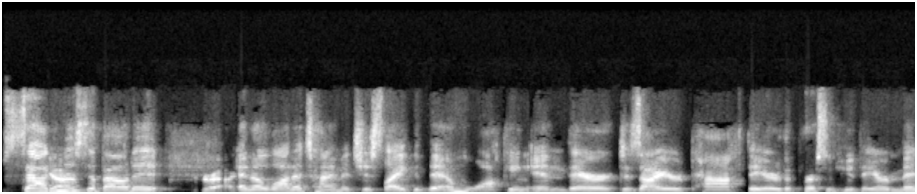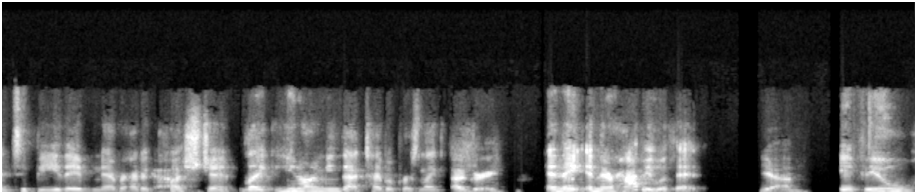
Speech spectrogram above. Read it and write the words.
sadness yeah. about it. Correct. And a lot of time it's just like them walking in their desired path. They are the person who they are meant to be. They've never had a yeah. question. Like, you know what I mean? That type of person. Like agree. And yeah. they and they're happy with it. Yeah. If you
